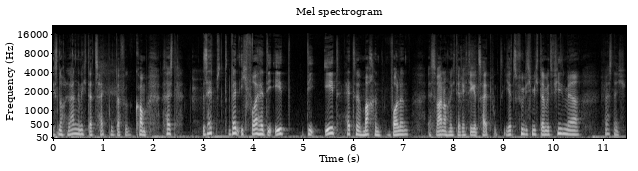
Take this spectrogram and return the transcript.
ist noch lange nicht der Zeitpunkt dafür gekommen. Das heißt, selbst wenn ich vorher Diät, Diät hätte machen wollen, es war noch nicht der richtige Zeitpunkt. Jetzt fühle ich mich damit viel mehr, ich weiß nicht,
